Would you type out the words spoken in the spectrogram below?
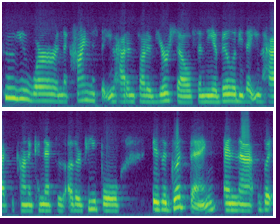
who you were and the kindness that you had inside of yourself and the ability that you had to kind of connect with other people is a good thing. And that, but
